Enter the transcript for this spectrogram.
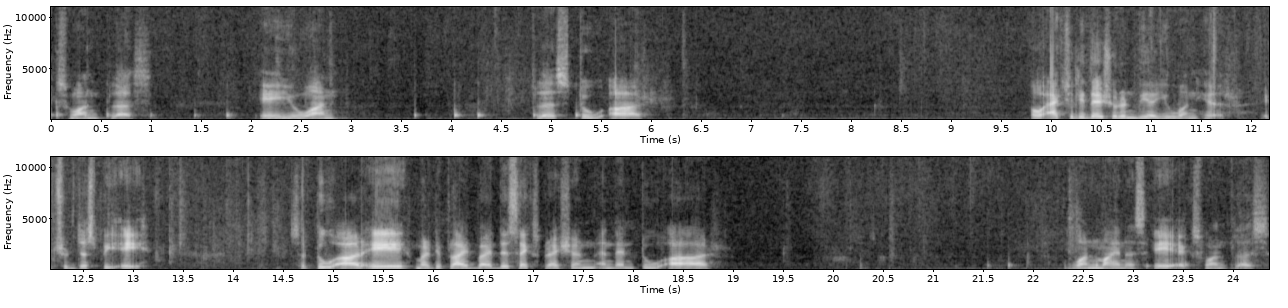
x1 plus a u1 plus 2r oh actually there shouldn't be a u1 here. It should just be a. So 2r a multiplied by this expression and then 2r 1 minus a x1 plus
